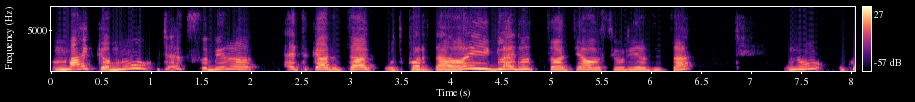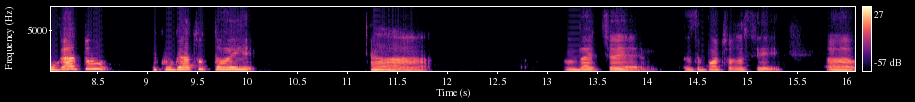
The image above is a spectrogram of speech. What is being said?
Майка му често събира е така деца от квартала и гледат цяла сюрия деца. Но когато, когато той а, вече започва да си а,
